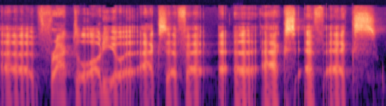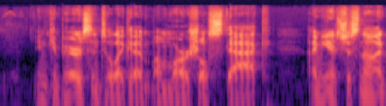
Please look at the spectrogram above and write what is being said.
uh, Fractal Audio Axe, uh, Axe FX in comparison to like a, a Marshall stack, I mean, it's just not.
